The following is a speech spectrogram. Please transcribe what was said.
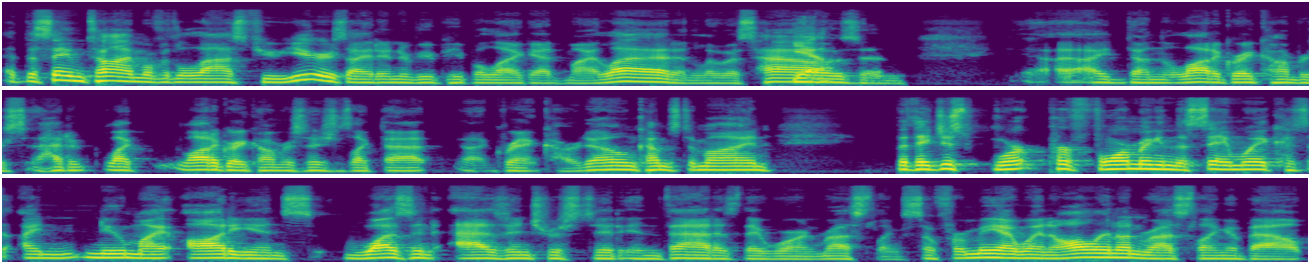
at the same time, over the last few years, I had interviewed people like Ed Mylett and Lewis Howes, yeah. and I'd done a lot of great conversations, had like a lot of great conversations like that. Uh, Grant Cardone comes to mind, but they just weren't performing in the same way because I knew my audience wasn't as interested in that as they were in wrestling. So for me, I went all in on wrestling about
